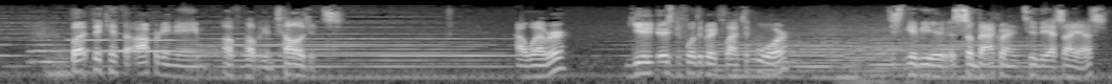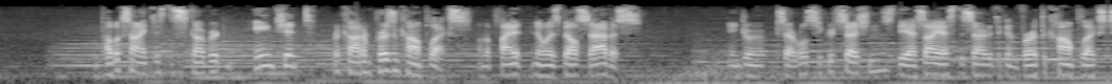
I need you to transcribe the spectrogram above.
but they kept the operating name of Republic Intelligence. However, years before the Great Galactic War, just to give you some background to the SIS, Republic scientists discovered an ancient Rakatan prison complex on the planet known as Belsavis. And during several secret sessions, the SIS decided to convert the complex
